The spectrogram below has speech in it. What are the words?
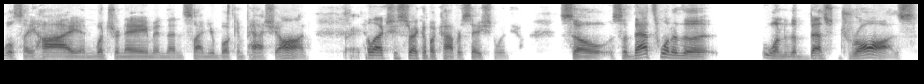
will say hi and what's your name and then sign your book and pass you on, Right. he'll actually strike up a conversation with you. So so that's one of the one of the best draws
